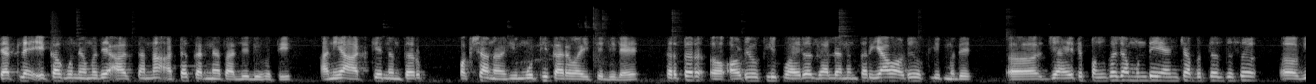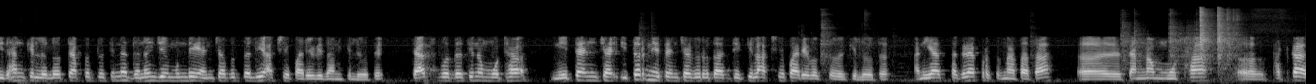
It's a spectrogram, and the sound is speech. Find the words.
त्यातल्या एका गुन्ह्यामध्ये आज त्यांना अटक करण्यात आलेली होती आणि या अटकेनंतर पक्षानं ही मोठी कारवाई केलेली आहे. तर तर ऑडिओ क्लिप व्हायरल झाल्यानंतर या ऑडिओ क्लिपमध्ये जे आहे ते पंकजा मुंडे यांच्याबद्दल जसं विधान केलेलं त्या पद्धतीनं धनंजय मुंडे यांच्याबद्दलही आक्षेपार्ह विधान केले होते. त्याच पद्धतीनं मोठ्या नेत्यांच्या इतर नेत्यांच्या विरोधात देखील आक्षेपार्ह वक्तव्य केलं होतं. आणि या सगळ्या प्रकरणात आता त्यांना मोठा फटका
